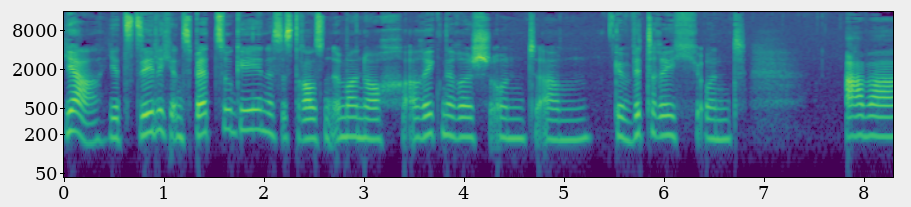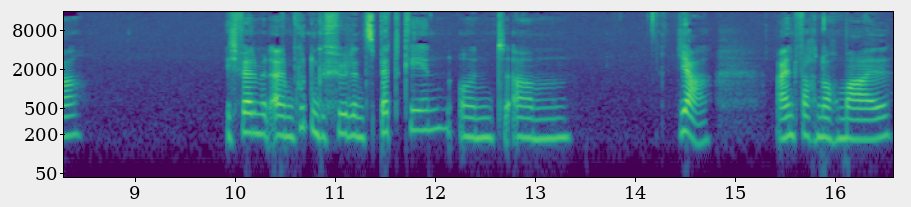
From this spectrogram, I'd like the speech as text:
ja, jetzt selig ins Bett zu gehen. Es ist draußen immer noch regnerisch und ähm, gewittrig und aber ich werde mit einem guten Gefühl ins Bett gehen und ähm, ja, einfach nochmal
